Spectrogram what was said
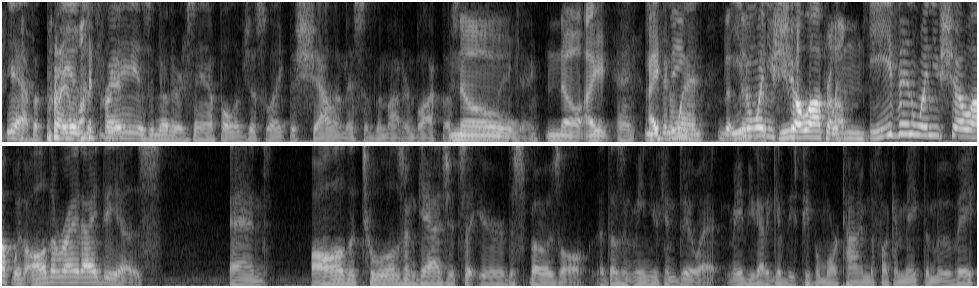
Yeah, but Prey is, Prey is another example of just like the shallowness of the modern blockbuster No, filmmaking. no, I And I even think when the- even the- when the you show up problems, with even when you show up with all the right ideas and all the tools and gadgets at your disposal, that doesn't mean you can do it. Maybe you got to give these people more time to fucking make the movie.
